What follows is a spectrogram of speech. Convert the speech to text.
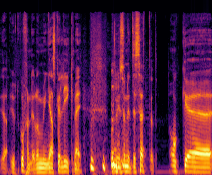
jag utgår från det, de är ganska lik mig. Åtminstone inte sättet. Och eh,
